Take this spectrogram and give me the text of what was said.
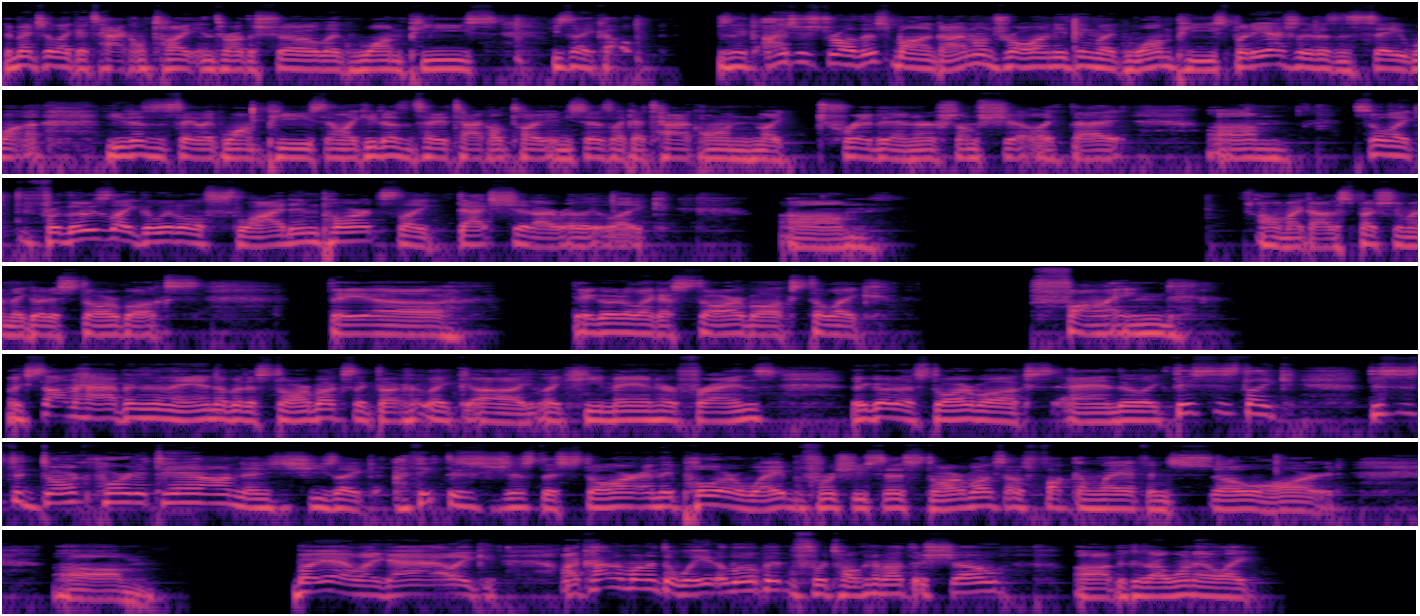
they mention like attack on titan throughout the show like one piece. He's like oh, he's like i just draw this manga. I don't draw anything like one piece but he actually doesn't say one he doesn't say like one piece and like he doesn't say attack on titan. He says like attack on like tribun or some shit like that. Um so like for those like little slide in parts like that shit i really like. Um oh my god especially when they go to starbucks. They uh they go to like a starbucks to like find like something happens and they end up at a starbucks like the, like uh like Hime and her friends. They go to a starbucks and they're like this is like this is the dark part of town. And she's like i think this is just a star. And they pull her away before she says starbucks. I was fucking laughing so hard. Um but yeah like I, like i kind of wanted to wait a little bit before talking about this show uh because i want to like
